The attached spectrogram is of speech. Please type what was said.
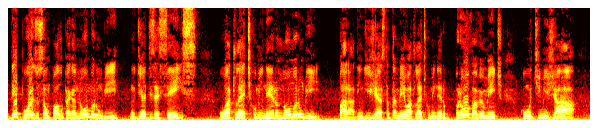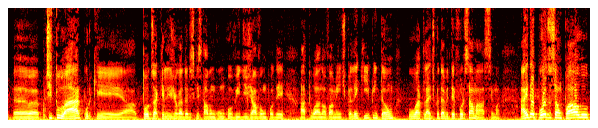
Depois o São Paulo pega no Morumbi, no dia 16, o Atlético Mineiro no Morumbi. Parada indigesta também, o Atlético Mineiro provavelmente com o time já Uh, titular, porque uh, todos aqueles jogadores que estavam com Covid já vão poder atuar novamente pela equipe, então o Atlético deve ter força máxima. Aí depois o São Paulo,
